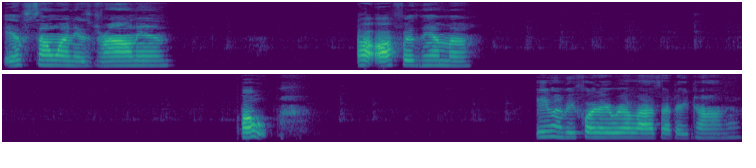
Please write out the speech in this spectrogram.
if someone is drowning, I offer them a boat. Even before they realize that they're drowning.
